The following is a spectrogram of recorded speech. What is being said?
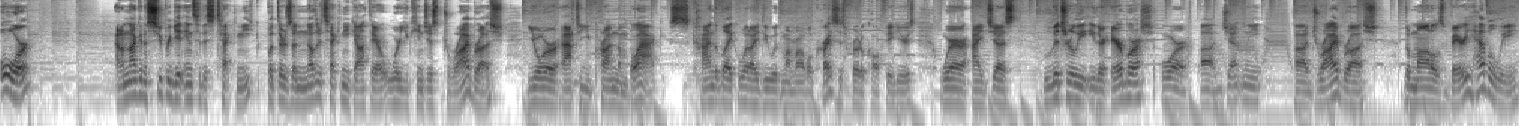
Or and I'm not going to super get into this technique, but there's another technique out there where you can just dry brush your after you prime them black, it's kind of like what I do with my Marvel Crisis Protocol figures, where I just literally either airbrush or uh, gently uh, dry brush the models very heavily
